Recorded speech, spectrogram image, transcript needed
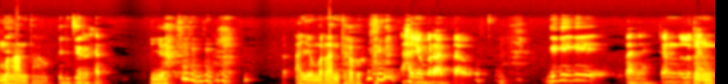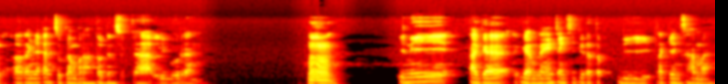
merantau. Jadi curhat. Iya. Ayo merantau. Ayo merantau. Gigi, gigi tanya, kan lu kan Mm-mm. orangnya kan suka merantau dan suka liburan. Heeh. Ini agak gak melenceng sih, tetap di track yang sama.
